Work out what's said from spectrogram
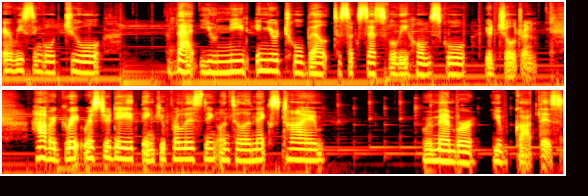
every single tool that you need in your tool belt to successfully homeschool your children. Have a great rest of your day. Thank you for listening. Until the next time, remember, you've got this.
